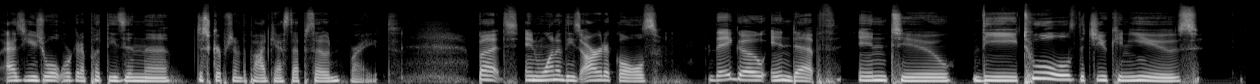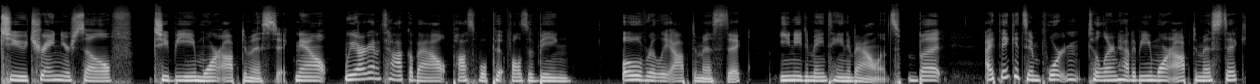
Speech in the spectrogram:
as usual, we're going to put these in the description of the podcast episode. Right. But in one of these articles, they go in depth into the tools that you can use to train yourself to be more optimistic. Now, we are going to talk about possible pitfalls of being overly optimistic. You need to maintain a balance. But I think it's important to learn how to be more optimistic,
